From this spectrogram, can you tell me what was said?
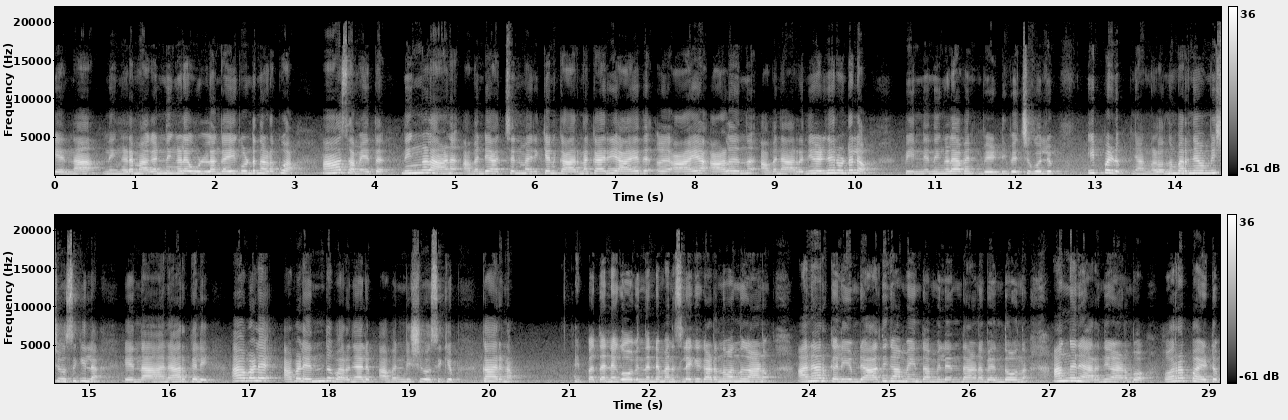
എന്നാ നിങ്ങളുടെ മകൻ നിങ്ങളെ ഉള്ളം കൈ കൊണ്ട് നടക്കുക ആ സമയത്ത് നിങ്ങളാണ് അവന്റെ അച്ഛൻ മരിക്കാൻ കാരണക്കാരി ആയത് ആയ ആൾ എന്ന് അവൻ അറിഞ്ഞു കഴിഞ്ഞാലുണ്ടല്ലോ. പിന്നെ നിങ്ങളെ അവൻ വെടിവെച്ചു കൊല്ലും. ഇപ്പോഴും ഞങ്ങളൊന്നും പറഞ്ഞ് അവൻ വിശ്വസിക്കില്ല. എന്ന അനാർക്കലി അവളെ അവൾ എന്ത് പറഞ്ഞാലും അവൻ വിശ്വസിക്കും. കാരണം ഇപ്പം തന്നെ ഗോവിന്ദന്റെ മനസ്സിലേക്ക് കടന്നു വന്ന് കാണും. അനാർക്കലിയും രാധികാമ്മയും തമ്മിൽ എന്താണ് ബന്ധമെന്ന് അങ്ങനെ അറിഞ്ഞു കാണുമ്പോൾ ഉറപ്പായിട്ടും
